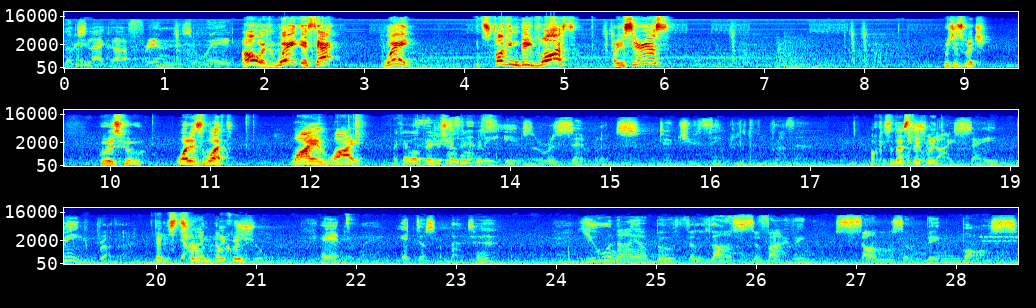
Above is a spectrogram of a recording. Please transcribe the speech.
Looks like our friend is awake. Oh, wait, is that? Wait, it's fucking Big Boss. Are you serious? Which is which? Who is who? What is what? Why is why? okay, well, pretty sure Definitely liquid. is a resemblance, don't you think, little brother? Okay, so that's Or liquid. Should I say big brother? That is Yeah, totally I'm not liquid. Sure. Anyway, it doesn't matter. You and I are both the last surviving sons of Big Boss.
